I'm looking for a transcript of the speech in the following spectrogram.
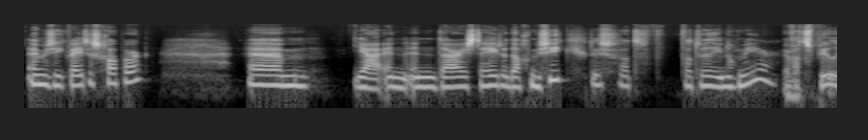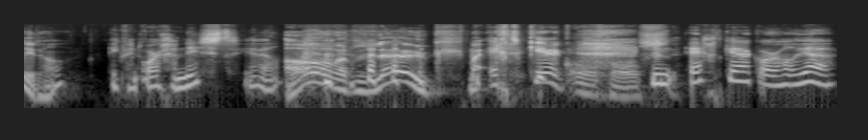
en muziekwetenschapper. Um, ja, en, en daar is de hele dag muziek. Dus wat, wat wil je nog meer? En wat speel je dan? Ik ben organist, jawel. Oh, wat leuk. Maar echt kerkorgels? Een echt kerkorgel, ja.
